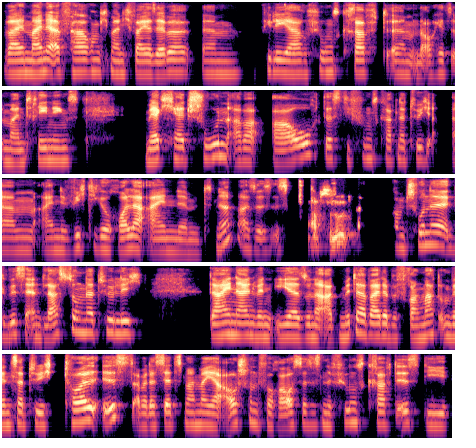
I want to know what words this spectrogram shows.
Weil meine Erfahrung, ich meine, ich war ja selber ähm, viele Jahre Führungskraft ähm, und auch jetzt in meinen Trainings, merke ich halt schon aber auch, dass die Führungskraft natürlich ähm, eine wichtige Rolle einnimmt. Ne? Also es ist absolut kommt schon eine gewisse Entlastung natürlich da hinein, wenn ihr so eine Art Mitarbeiterbefragung macht und wenn es natürlich toll ist, aber das setzt manchmal ja auch schon voraus, dass es eine Führungskraft ist, die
